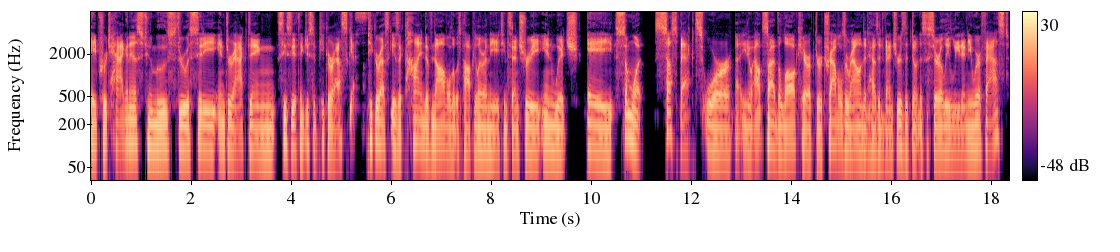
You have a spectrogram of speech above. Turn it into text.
a protagonist who moves through a city interacting. Ceci, I think you said picaresque. Yes. Picaresque is a kind of novel that was popular in the 18th century in which a somewhat suspect or uh, you know outside the law character travels around and has adventures that don't necessarily lead anywhere fast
